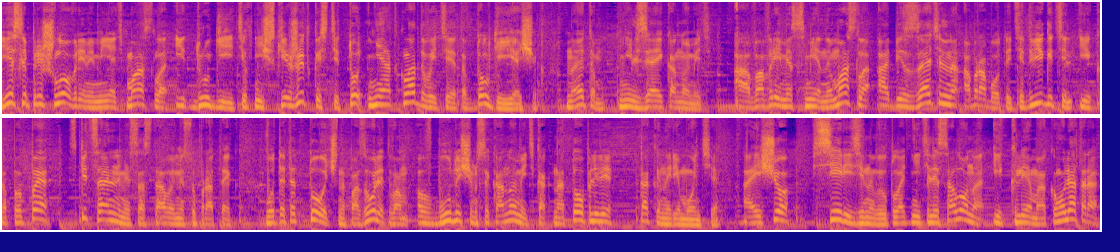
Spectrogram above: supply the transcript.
Если пришло время менять масло и другие технические жидкости, то не откладывайте это в долгий ящик. На этом нельзя экономить. А во время смены масла обязательно обработайте двигатель и КПП специальными составами Супротек. Вот это точно позволит вам в будущем сэкономить как на топливе, так и на ремонте. А еще все резиновые уплотнители салона и клеммы аккумулятора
